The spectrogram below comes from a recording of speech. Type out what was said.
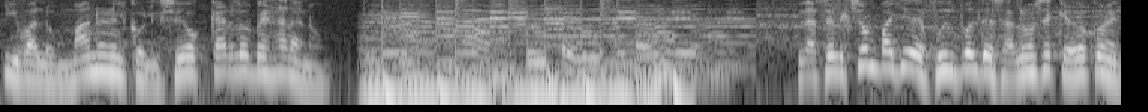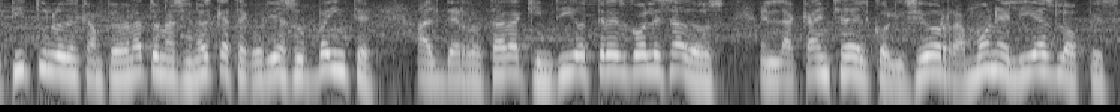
y balonmano en el Coliseo Carlos Bejarano. La selección Valle de Fútbol de Salón se quedó con el título del Campeonato Nacional Categoría Sub-20 al derrotar a Quindío tres goles a dos en la cancha del Coliseo Ramón Elías López.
